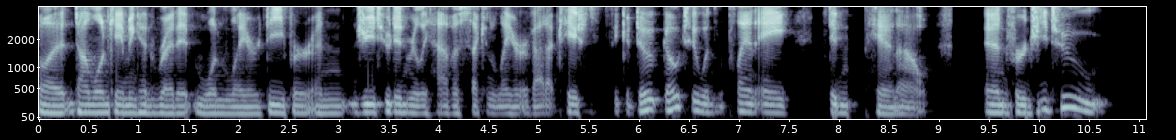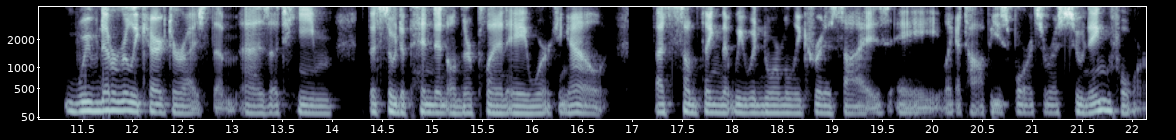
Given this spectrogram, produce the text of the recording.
But Damwon Gaming had read it one layer deeper, and G2 didn't really have a second layer of adaptations that they could do, go to when their plan A didn't pan out. And for G2, we've never really characterized them as a team that's so dependent on their plan A working out. That's something that we would normally criticize a like a top esports or a Suning for,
